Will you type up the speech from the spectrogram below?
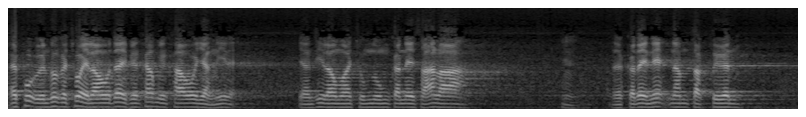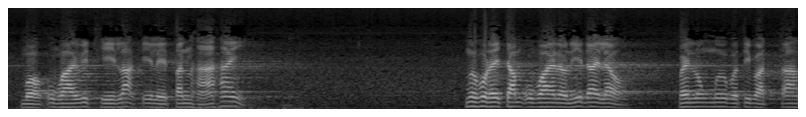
ไอ้ผู้อื่นเพื่อก็ช่วยเราได้เพียงข้างเพียงคราวอย่างนี้แหละ อย่างที่เรามาชุมนุมกันในศาลาก็ได้แนะนำตักเตือน บอกอุบายวิธีละกิเลสตัณหาให้ เมื่อผู้ใดจำอุบายเหล่านี้ได้แล้ว ไปลงมือปฏิบัติตาม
